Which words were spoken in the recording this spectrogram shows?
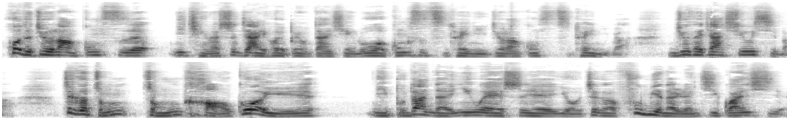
或者就让公司你请了事假以后也不用担心，如果公司辞退你就让公司辞退你吧，你就在家休息吧，这个总总好过于你不断的因为是有这个负面的人际关系。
